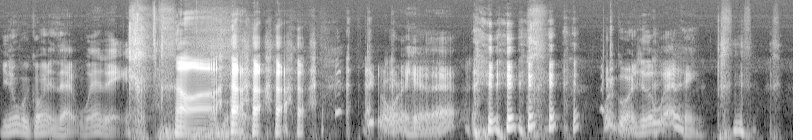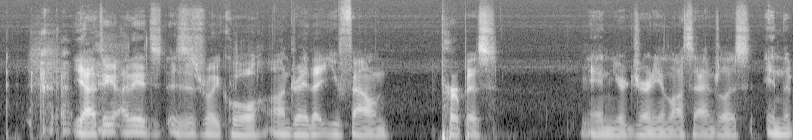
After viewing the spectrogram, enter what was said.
"You know, we're going to that wedding. Aw. you don't want to hear that. we're going to the wedding." Yeah, I think I think it's, it's just really cool, Andre, that you found purpose Mm-hmm. in your journey in Los Angeles in the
